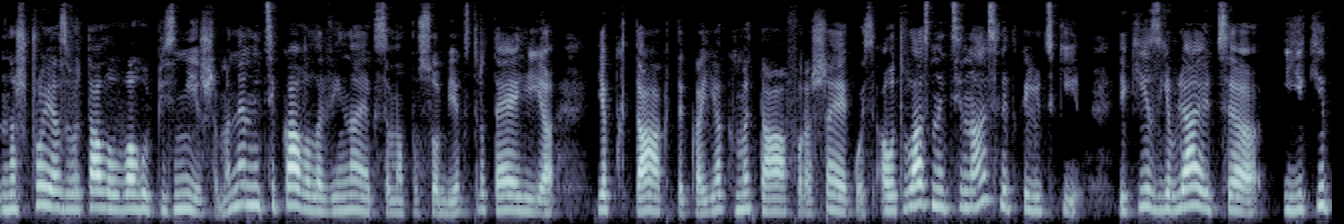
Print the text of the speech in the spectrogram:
на що я звертала увагу пізніше. Мене не цікавила війна як сама по собі, як стратегія, як тактика, як метафора, ще якось. А от, власне, ці наслідки людські, які з'являються і які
